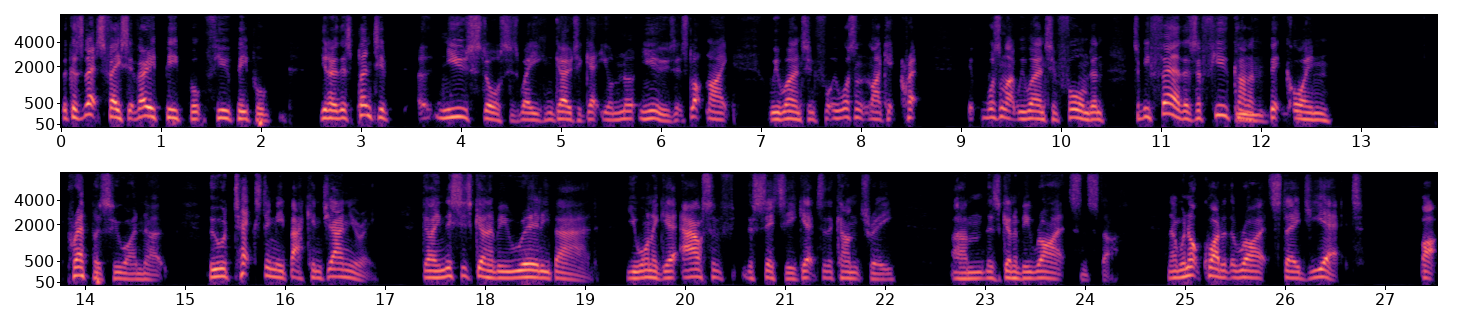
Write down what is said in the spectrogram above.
Because let's face it very people few people you know there's plenty of uh, news sources where you can go to get your news. It's not like we weren't informed it wasn't like it crept it wasn't like we weren't informed. And to be fair there's a few kind mm. of bitcoin preppers who i know who were texting me back in january going this is going to be really bad. You want to get out of the city get to the country. Um, there's going to be riots and stuff now we're not quite at the riot stage yet, but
